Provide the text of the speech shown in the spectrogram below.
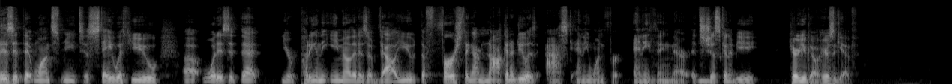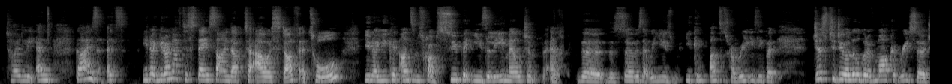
is it that wants me to stay with you? Uh, what is it that you're putting in the email that is of value the first thing i'm not going to do is ask anyone for anything there it's Mm. just going to be here you go here's a give Totally. And guys, it's you know, you don't have to stay signed up to our stuff at all. You know, you can unsubscribe super easily. MailChimp and the the servers that we use, you can unsubscribe really easily. But just to do a little bit of market research,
